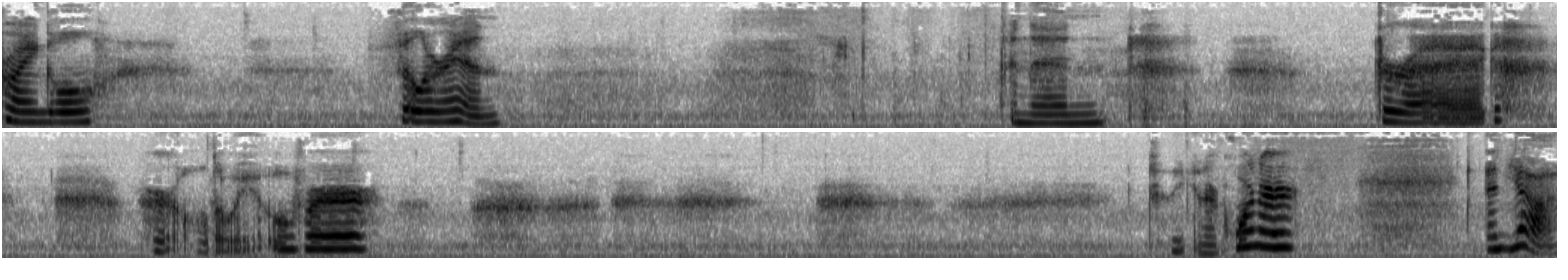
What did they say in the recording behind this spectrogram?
triangle fill her in. And then drag her all the way over. To the inner corner. And yeah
